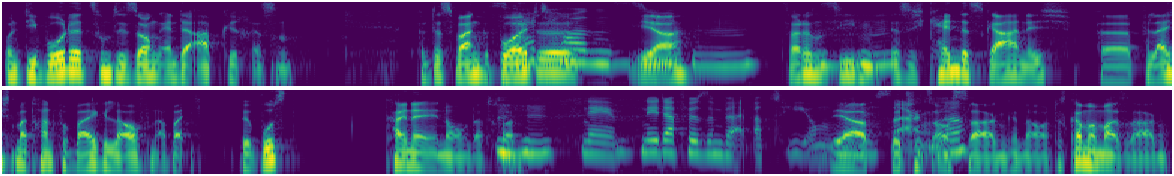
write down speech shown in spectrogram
und die wurde zum Saisonende abgerissen. Und das war ein Gebäude. 2007. Ja, 2007. Mhm. Also ich kenne das gar nicht. Äh, vielleicht mal dran vorbeigelaufen, aber ich, bewusst keine Erinnerung daran. Mhm. Nee, nee, dafür sind wir einfach zu jung. Ja, würde ich, ich jetzt ne? auch sagen, genau. Das kann man mal sagen.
